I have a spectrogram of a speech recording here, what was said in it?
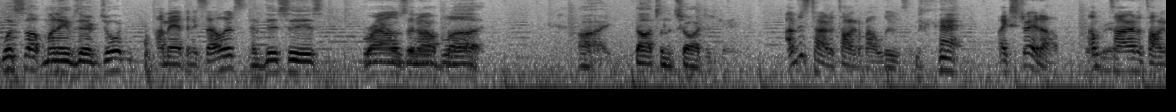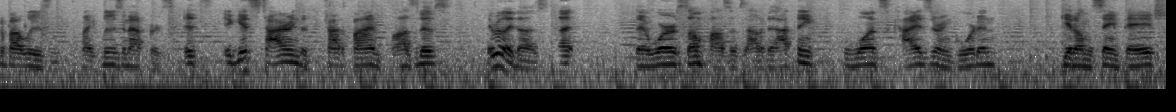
What's up? My name's Eric Jordan, I'm Anthony Sellers. and this is Browns in Our Blood. All right, thoughts on the Chargers game? I'm just tired of talking about losing. Like straight up. I'm real. tired of talking about losing. Like losing efforts. It's it gets tiring to try to find positives. It really does. But there were some positives out of it. I think once Kizer and Gordon get on the same page,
